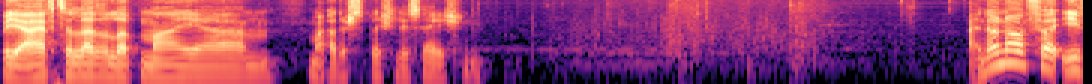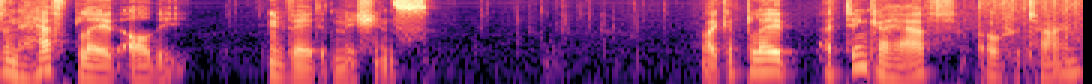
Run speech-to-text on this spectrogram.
But yeah, I have to level up my um, my other specialization. I don't know if I even have played all the invaded missions. Like I played, I think I have over time.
